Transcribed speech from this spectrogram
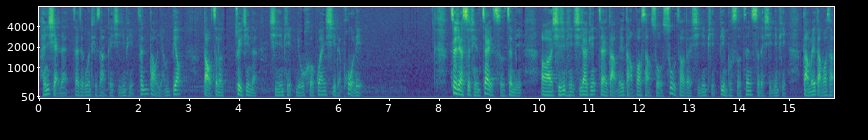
很显然在这个问题上跟习近平分道扬镳，导致了最近的习近平刘鹤关系的破裂。这件事情再次证明，啊，习近平习家军在党媒党报上所塑造的习近平，并不是真实的习近平。党媒党报上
